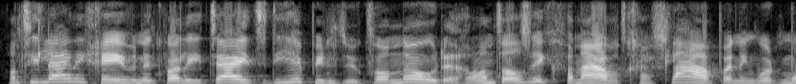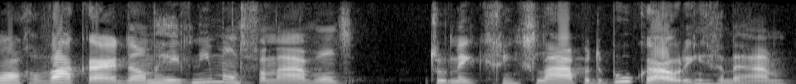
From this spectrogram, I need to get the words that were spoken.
Want die leidinggevende kwaliteiten, die heb je natuurlijk wel nodig. Want als ik vanavond ga slapen en ik word morgen wakker, dan heeft niemand vanavond, toen ik ging slapen, de boekhouding gedaan.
